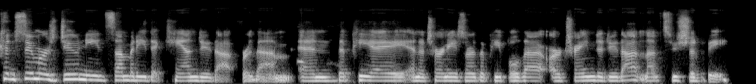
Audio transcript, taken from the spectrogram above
consumers do need somebody that can do that for them. And the PA and attorneys are the people that are trained to do that. And that's who should be.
